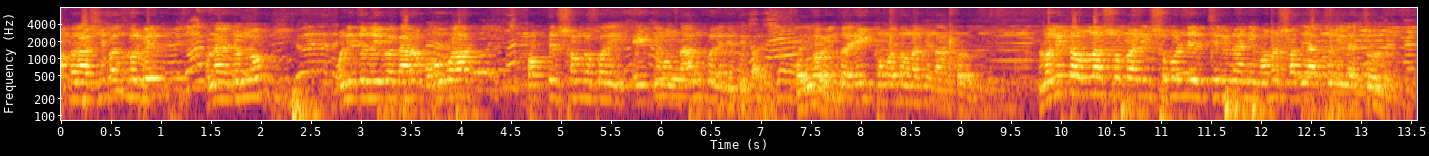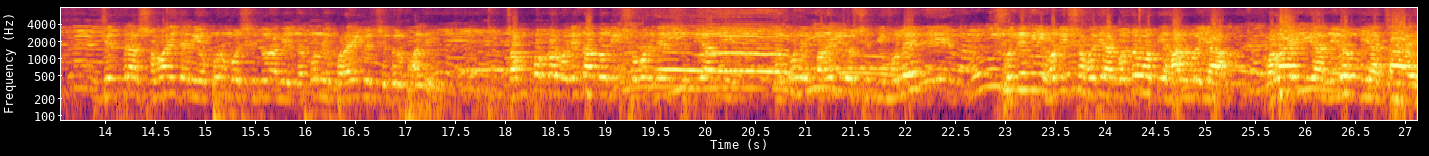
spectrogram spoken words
আপনারা আশীর্বাদ করবেন ওনার জন্য। উনি যেন এইভাবে আরও বহুবার ভক্তের সঙ্গ করে এই জীবন দান করে যেতে পারে। গোবিন্দ এই ক্ষমতা ওনাকে দান করুন। ললিতা উল্লাস প্রাণী সুবর্ণের চিরুনানি মনসাদে আচরিলা চুল। চিত্রা সময় জানি অপূর্ব সিঁদুরানি যখনই পড়াইল সিঁদুর ফালে। চম্পক ললিতা তরি সুবর্ণের স্মৃতিয়ানি যখনই পড়াইল স্মৃতি মূলে সুদিনী হরিষ হরিয়া গজমতি হার লইয়া গলায় দিয়া নিরকিয়া চায়।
